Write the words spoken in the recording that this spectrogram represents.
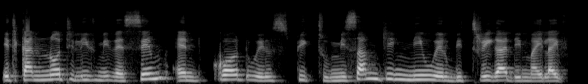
It cannot leave me the same, and God will speak to me. Something new will be triggered in my life.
